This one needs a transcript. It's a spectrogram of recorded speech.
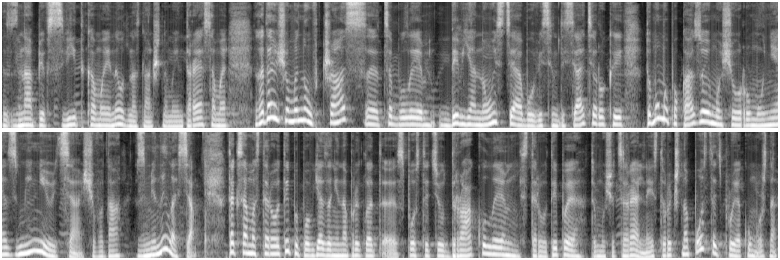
з напівсвідками, неоднозначними інтересами. Гадаю, що минув час, це були 90-ті або 80-ті роки. Тому ми показуємо, що Румунія змінюється, що вона змінилася. Так само стереотипи пов'язані, наприклад, е, з постаттю Дракули, стереотипи, тому що це реальна історична постать, про яку можна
